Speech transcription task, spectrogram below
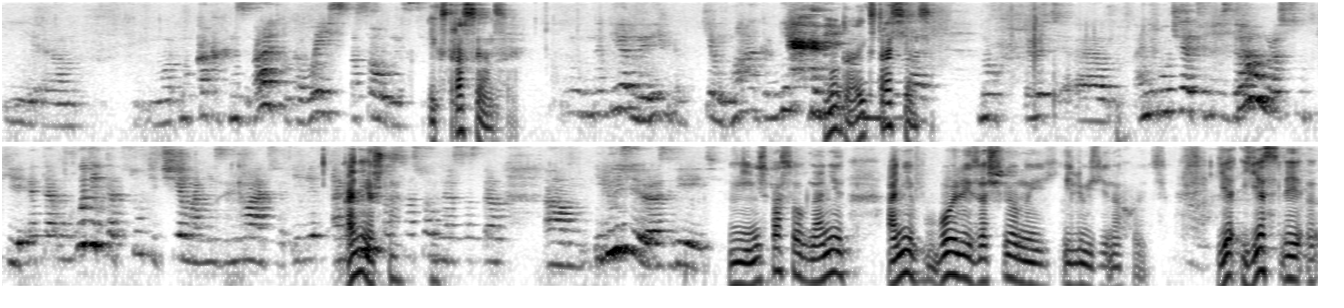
и э, ну, как их называют, у кого есть способности? Экстрасенсы. Ну, наверное, их кем магами. Ну да, экстрасенсы. Ну, то есть э, они, получается, не в здравом рассудке, это уходит от сути, чем они занимаются, или они Конечно. способны рассоздать э, иллюзию развеять? Не, не способны. Они, они в более изощренной иллюзии находятся. Я, если, э,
